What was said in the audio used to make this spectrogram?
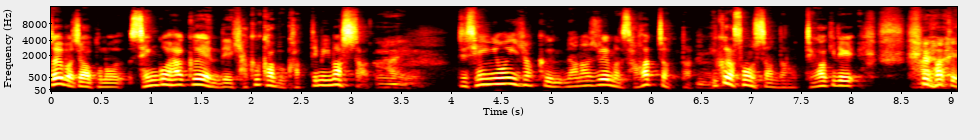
例えばじゃあこの1500円で100株買ってみました。うん。はい。で、1470円まで下がっちゃった。うん。いくら損したんだろう？手書きで。なるほど、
